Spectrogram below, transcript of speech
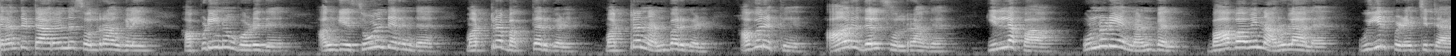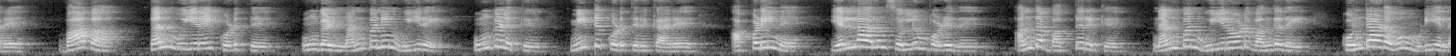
இறந்துட்டாருன்னு சொல்றாங்களே அப்படின்னும் பொழுது அங்கே சூழ்ந்திருந்த மற்ற பக்தர்கள் மற்ற நண்பர்கள் அவருக்கு ஆறுதல் சொல்றாங்க. இல்லப்பா உன்னுடைய நண்பன் பாபாவின் அருளால உயிர் பிழைச்சிட்டாரு. பாபா தன் உயிரை கொடுத்து உங்கள் நண்பனின் உயிரை உங்களுக்கு மீட்டு கொடுத்திருக்காரு. அப்படின்னு எல்லாரும் சொல்லும் பொழுது அந்த பக்தருக்கு நண்பன் உயிரோடு வந்ததை கொண்டாடவும் முடியல.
